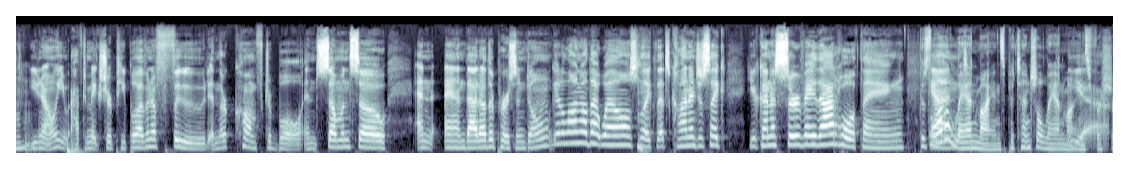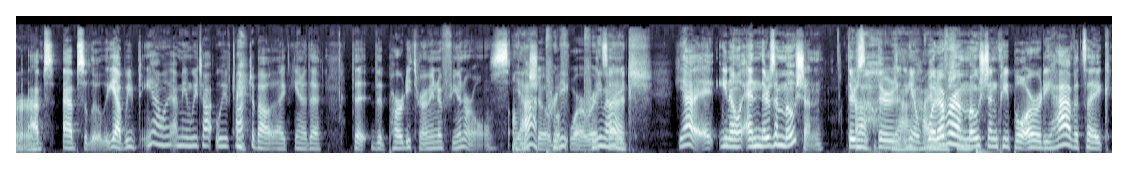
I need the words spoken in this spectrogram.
Mm-hmm. You know, you have to make sure people have enough food and they're comfortable and so and so and and that other person don't get along all that well. So like that's kind of just like you're gonna survey that whole thing. There's a lot of landmines, potential landmines for sure. Abs- absolutely. Yeah, we yeah, I mean we talked we've talked about like, you know, the the the party throwing of funerals on yeah, the show pretty, before pretty it's like much. yeah, it, you know, and there's emotion. There's there's yeah, you know whatever emotion. emotion. people already have, it's like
